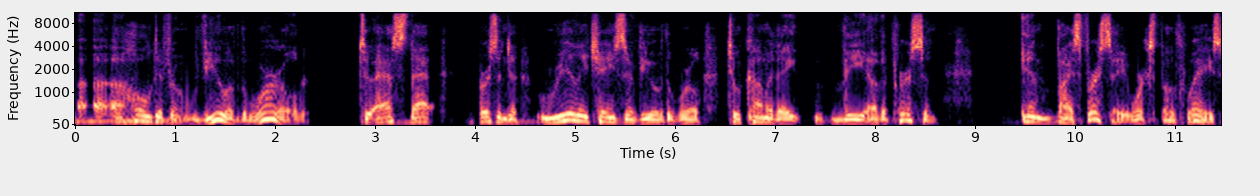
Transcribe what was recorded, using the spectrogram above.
a, a whole different view of the world to ask that person to really change their view of the world to accommodate the other person and vice versa. It works both ways.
